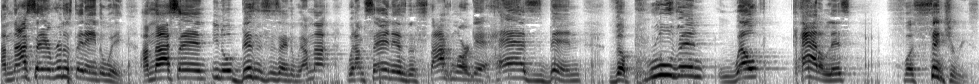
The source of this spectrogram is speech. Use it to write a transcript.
I'm not saying real estate ain't the way. I'm not saying, you know, businesses ain't the way. I'm not, what I'm saying is the stock market has been the proven wealth catalyst for centuries.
